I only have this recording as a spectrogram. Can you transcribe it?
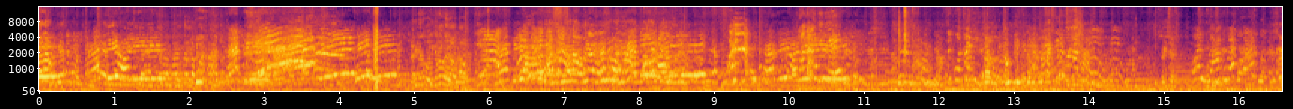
Hãy happy cho happy Ghiền Mì Gõ Để không bỏ lỡ những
